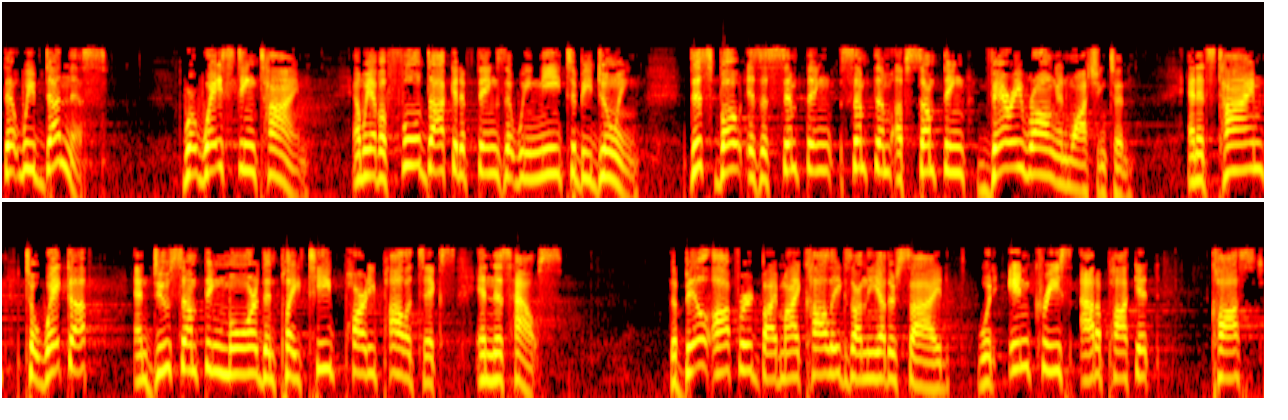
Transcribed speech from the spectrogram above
that we've done this. We're wasting time, and we have a full docket of things that we need to be doing. This vote is a symptom of something very wrong in Washington, and it's time to wake up and do something more than play Tea Party politics in this House. The bill offered by my colleagues on the other side would increase out of pocket cost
